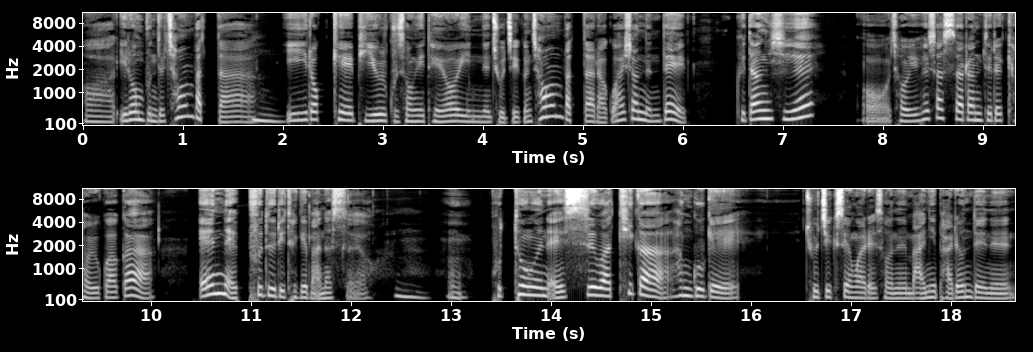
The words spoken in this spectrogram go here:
와, 이런 분들 처음 봤다. 음. 이렇게 비율 구성이 되어 있는 조직은 처음 봤다라고 하셨는데 그 당시에 어 저희 회사 사람들의 결과가 NF들이 되게 많았어요. 음. 응. 보통은 S와 T가 한국의 조직 생활에서는 많이 발현되는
